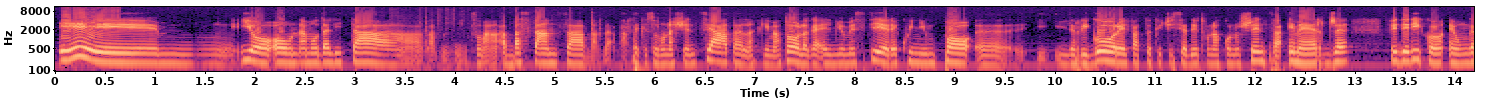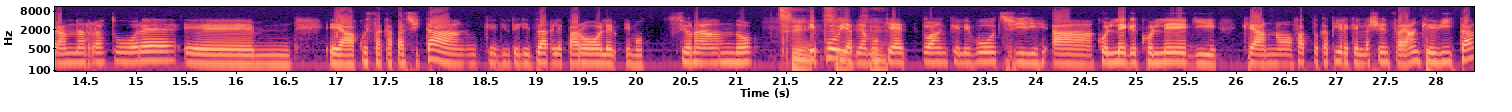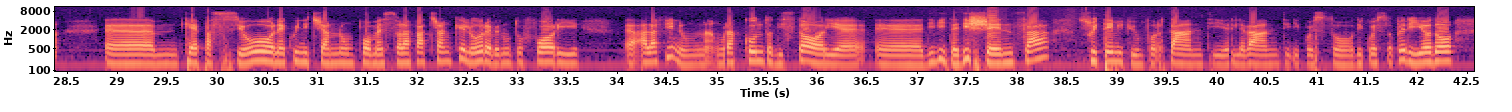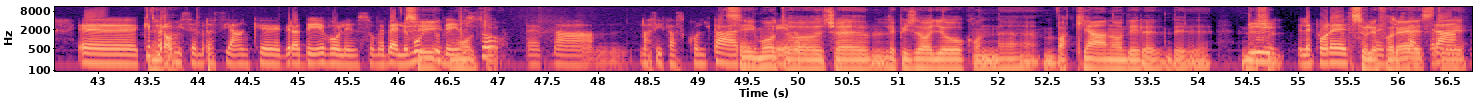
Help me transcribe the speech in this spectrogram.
e mm, io ho una modalità insomma abbastanza, a parte che sono una scienziata, una climatologa, è il mio mestiere, quindi un po' eh, il rigore, il fatto che ci sia dietro una conoscenza emerge. Federico è un gran narratore e, mm, e ha questa capacità anche di utilizzare le parole emozionando. Sì, e poi sì, abbiamo sì. chiesto anche le voci a colleghe e colleghi che hanno fatto capire che la scienza è anche vita ehm, che è passione, quindi ci hanno un po' messo la faccia anche loro, è venuto fuori eh, alla fine un, un, racconto di storie eh, di vita e di scienza sui temi più importanti e rilevanti di questo, di questo periodo, eh, che però esatto. mi sembra sia anche gradevole, insomma è bello, è sì, molto denso. Molto eh, ma, ma, si fa ascoltare. Sì, molto, c'è l'episodio con uh, Vacchiano delle, delle, sì, delle foreste, sulle foreste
